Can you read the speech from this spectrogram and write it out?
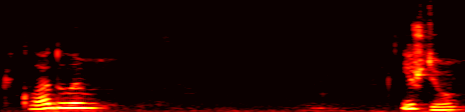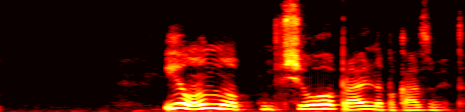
Прикладываем. И ждем. И он все правильно показывает.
